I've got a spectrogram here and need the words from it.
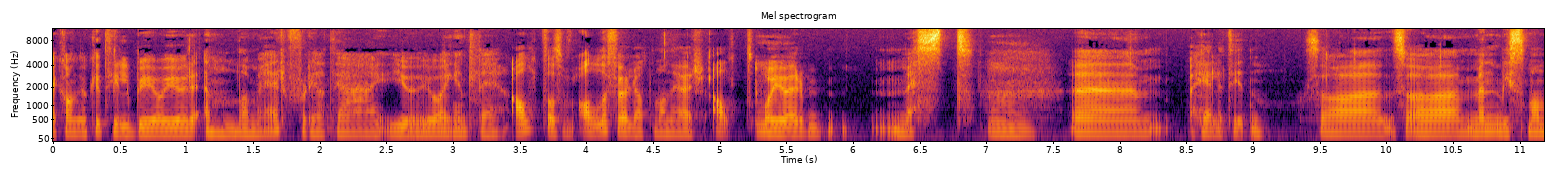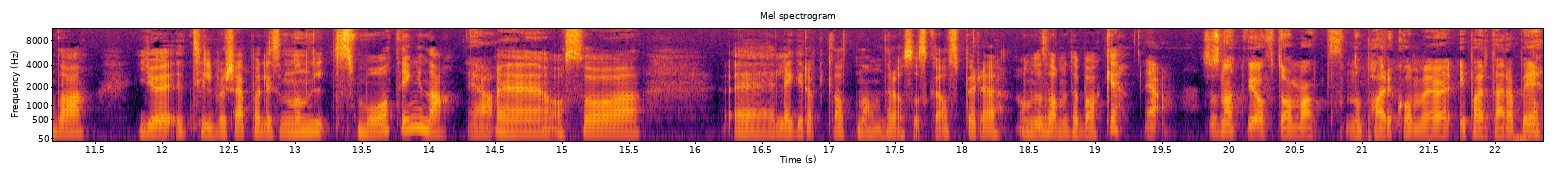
jeg kan jo ikke tilby å gjøre enda mer, fordi at jeg gjør jo egentlig alt. Altså alle føler at man gjør alt, og gjør mest uh, hele tiden. Så, så, men hvis man da gjør, tilbyr seg på liksom noen små ting, da, Ja. uh, og så legger opp til at den andre også skal spørre om det samme tilbake. Ja. Så snakker vi ofte om at når par kommer i parterapi,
